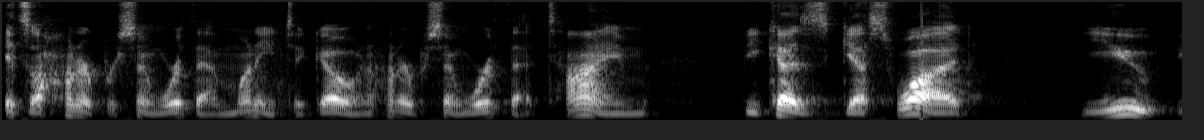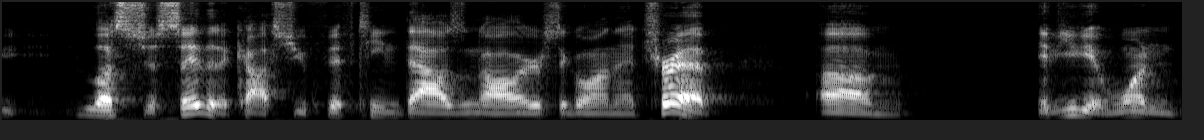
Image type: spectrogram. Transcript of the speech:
it's 100% worth that money to go and 100% worth that time because guess what? You let's just say that it costs you $15,000 to go on that trip. Um, if you get one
